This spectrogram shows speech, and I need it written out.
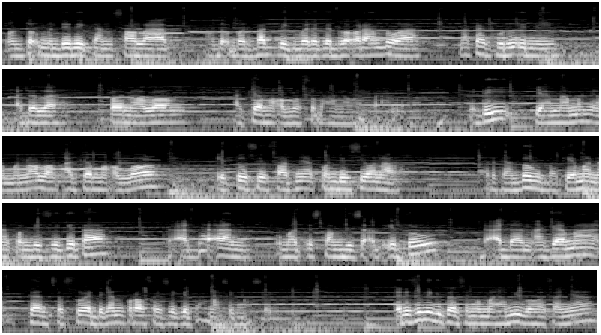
untuk mendirikan salat, untuk berbakti kepada kedua orang tua, maka guru ini adalah penolong agama Allah Subhanahu wa taala. Jadi yang namanya menolong agama Allah itu sifatnya kondisional. Tergantung bagaimana kondisi kita, keadaan umat Islam di saat itu, keadaan agama dan sesuai dengan profesi kita masing-masing. Dari sini kita bisa memahami bahwasanya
